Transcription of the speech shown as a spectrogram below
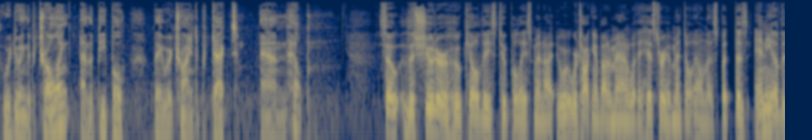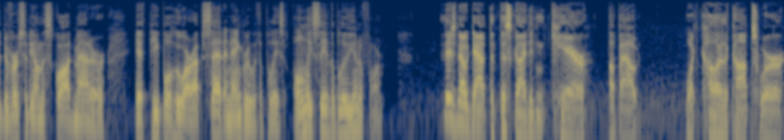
who were doing the patrolling and the people they were trying to protect and help. So the shooter who killed these two policemen, I, we're talking about a man with a history of mental illness, but does any of the diversity on the squad matter if people who are upset and angry with the police only see the blue uniform? There's no doubt that this guy didn't care about what color the cops were.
